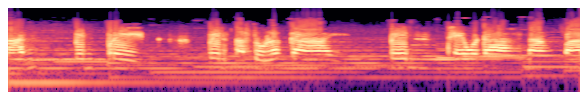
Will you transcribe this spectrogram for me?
าน เป็นเปรต เป็นอสุรกาย เป็นเทวดานางฟ้า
